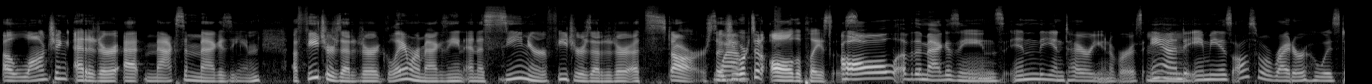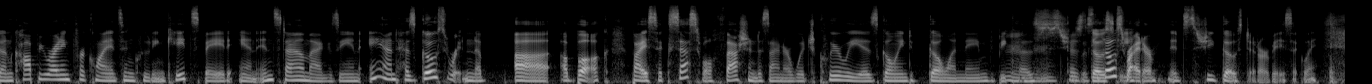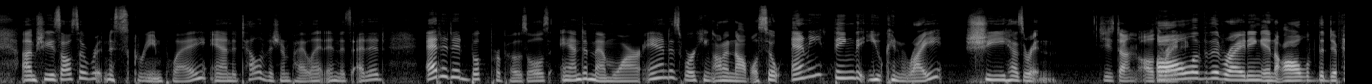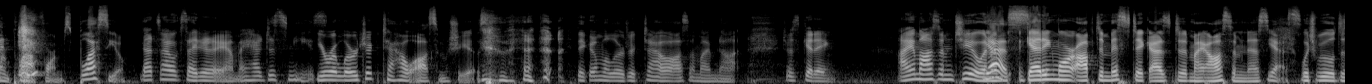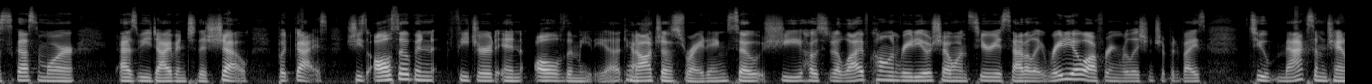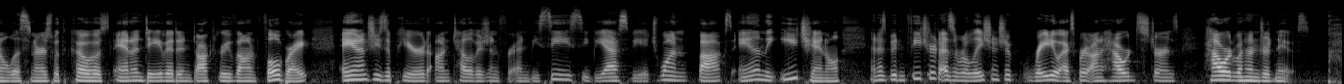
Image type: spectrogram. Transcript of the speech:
a launching editor at Maxim Magazine, a features editor at Glamour Magazine, and a senior features editor at Star. So she worked at all the places. all of the magazines in the entire universe. Mm-hmm. And Amy is also a writer who has done copywriting for clients, including Kate Spade and In Style magazine, and has ghostwritten a uh, a book by a successful fashion designer, which clearly is going to go unnamed because she Just was a ghostwriter. It's she ghosted her basically. Um, she has also written a screenplay and a television pilot, and has edited edited book proposals and a memoir, and is working on a novel. So anything that you can write, she has written She's done all the all writing. of the writing in all of the different platforms. Bless you. That's how excited I am. I had to sneeze. You're allergic to how awesome she is. I think I'm allergic to how awesome I'm not. Just kidding. I am awesome too. And Yes. I'm getting more optimistic as to my awesomeness. Yes. Which we will discuss more as we dive into this show. But guys, she's also been featured in all of the media, Yeah. not just writing. So she hosted a live call in radio show on Sirius Satellite Radio offering relationship advice to Maxim channel listeners with co-hosts Anna David and Dr. Yvonne Fulbright. And she's appeared on television for NBC, CBS, VH1, Fox, and the E channel and has been featured as a relationship radio expert on Howard Stern's Howard 100 News. God.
